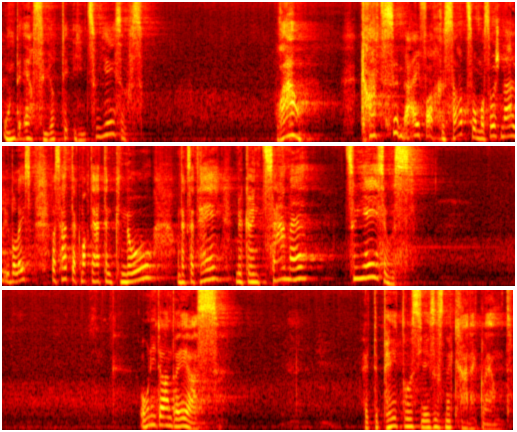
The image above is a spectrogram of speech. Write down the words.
und er führte ihn zu Jesus. Wow! Ganz ein einfacher Satz, wo man so schnell überlässt. Was hat er gemacht? Er hat dann genommen und hat gesagt, hey, wir gehen zusammen zu Jesus. Ohne den Andreas hätte Petrus Jesus nicht kennengelernt.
